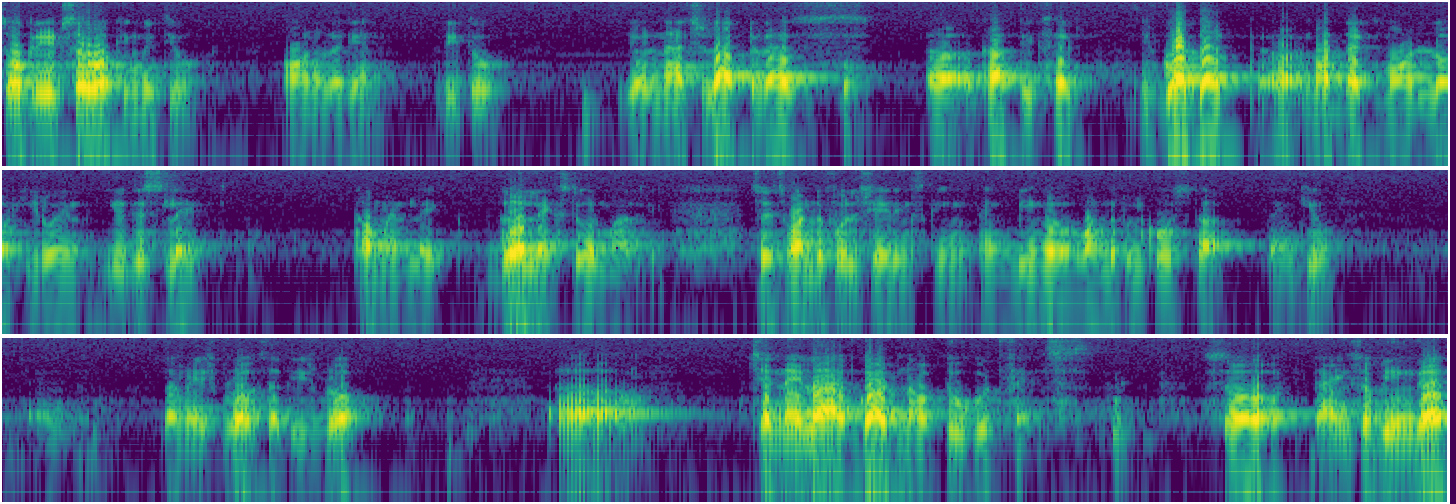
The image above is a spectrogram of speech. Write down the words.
so great sir working with you. Honor again, Ritu. You're a natural actor as uh, Karthik said. You've got that uh, not that model or heroine. You just like come and like girl next door Madri. So it's wonderful sharing screen and being a wonderful co-star. Thank you. And Ramesh bro, Satish bro. Um, Chennaiல I've got now two good friends. So thanks for being there,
